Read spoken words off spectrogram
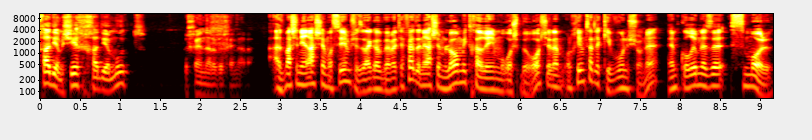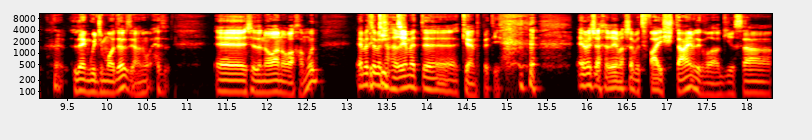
אחד ימשיך, אחד ימות, וכן הלאה וכן הלאה. אז מה שנראה שהם עושים, שזה אגב באמת יפה, זה נראה שהם לא מתחרים ראש בראש, אלא הם הולכים קצת לכיוון שונה, הם קוראים לזה small language model, זה יענו, אה, שזה נורא נורא חמוד. הם בעצם משחררים את, אה, כן, פטי. הם משחררים עכשיו את פאי 2, זה כבר הגרסה,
